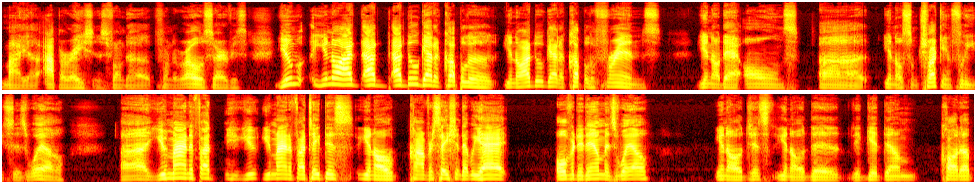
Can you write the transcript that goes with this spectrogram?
my uh, operations from the from the road service. You you know I I I do got a couple of you know I do got a couple of friends you know that owns uh you know some trucking fleets as well. Uh, you mind if I you you mind if I take this you know conversation that we had over to them as well? You know, just you know to to get them caught up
